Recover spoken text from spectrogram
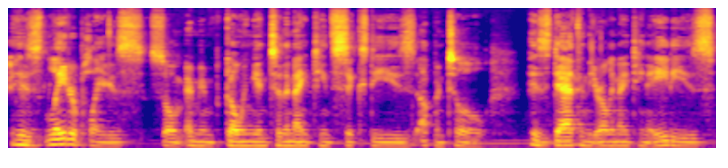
his later plays, so I mean, going into the 1960s up until his death in the early 1980s,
